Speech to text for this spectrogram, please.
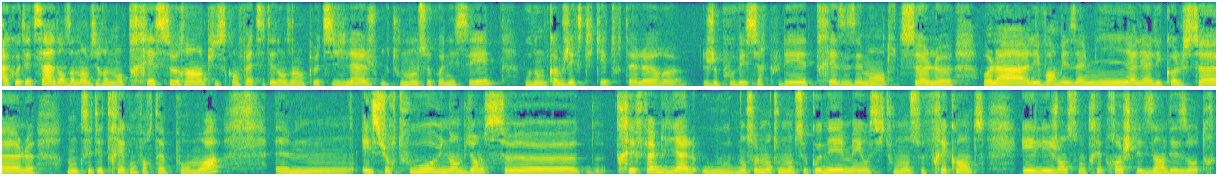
à côté de ça, dans un environnement très serein, puisqu'en fait c'était dans un petit village où tout le monde se connaissait, où donc comme j'expliquais tout à l'heure, euh, je pouvais circuler très aisément toute seule, euh, voilà, aller voir mes amis, aller à l'école seule, donc c'était très confortable pour moi. Euh, et surtout une ambiance euh, très familiale où non seulement tout le monde se connaît mais aussi tout le monde se fréquente et les gens sont très proches les uns des autres.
